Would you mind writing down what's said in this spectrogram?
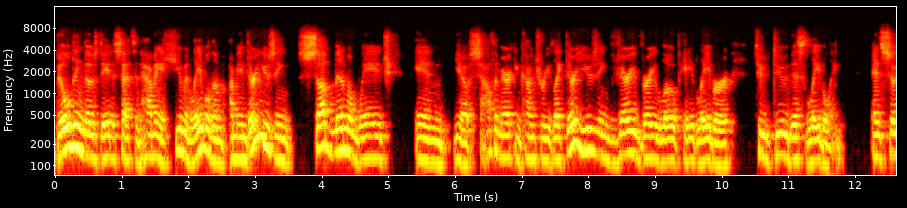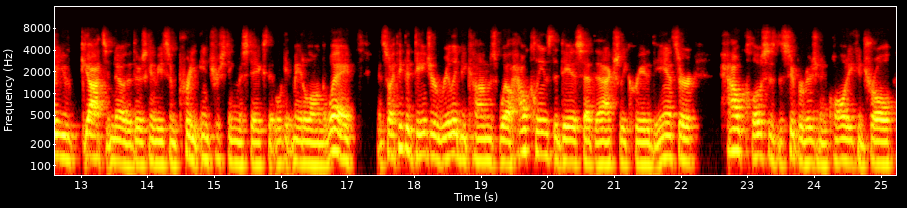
building those data sets and having a human label them i mean they're using sub minimum wage in you know south american countries like they're using very very low paid labor to do this labeling. And so you've got to know that there's going to be some pretty interesting mistakes that will get made along the way. And so i think the danger really becomes well how clean's the data set that actually created the answer? How close is the supervision and quality control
